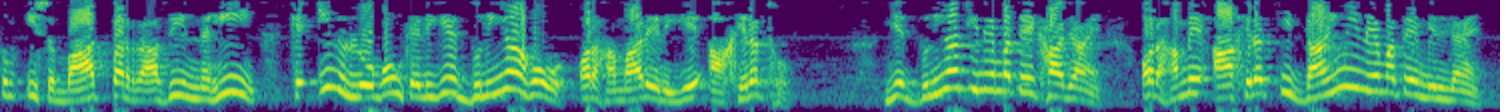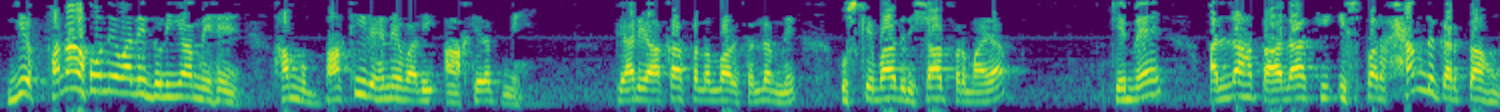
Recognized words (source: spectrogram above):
تم اس بات پر راضی نہیں کہ ان لوگوں کے لیے دنیا ہو اور ہمارے لیے آخرت ہو؟ یہ دنیا کی نعمتیں کھا جائیں اور ہمیں آخرت کی دائمی نعمتیں مل جائیں۔ یہ فنا ہونے والی دنیا میں ہیں، ہم باقی رہنے والی آخرت میں ہیں۔ پیارے آقا صلی اللہ علیہ وسلم نے اس کے بعد رشاد فرمایا کہ میں اللہ تعالیٰ کی اس پر حمد کرتا ہوں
